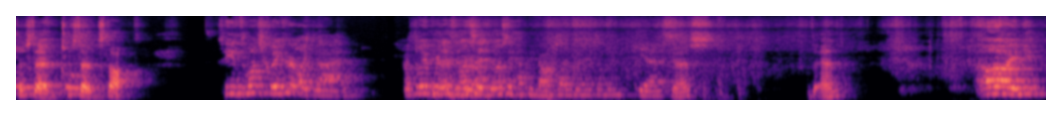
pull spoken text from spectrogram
Trystan, Trystan, stop. See, it's much quicker like that. I have to wait for this to I say, do I say happy Valentine's Day or something? Yes. Yes. The end. Oh, I need.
